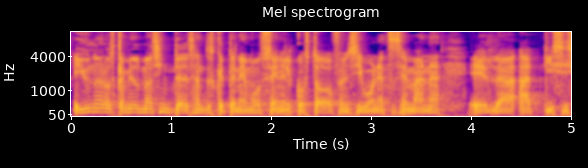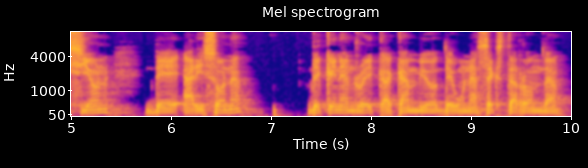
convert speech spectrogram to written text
Y uno de los cambios más interesantes que tenemos en el costado ofensivo en esta semana es la adquisición de Arizona de Kenyan Drake a cambio de una sexta ronda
